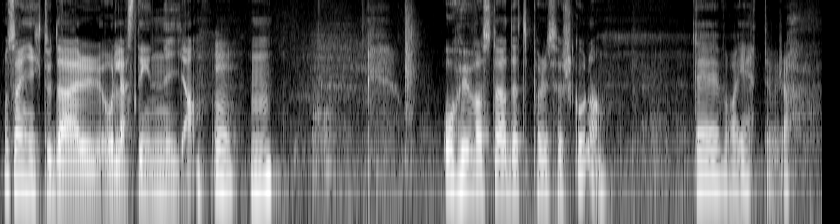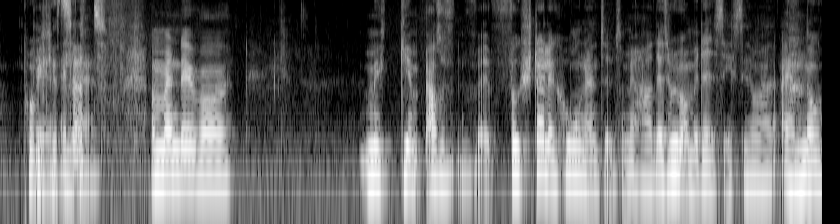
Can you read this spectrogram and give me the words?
Och sen gick du där och läste in nian. mm, Mm. Och hur var stödet på resursskolan? det var jättebra. På Det- vilket eller- sätt? Ja, men det var mycket, alltså första lektionen typ som jag hade, jag tror det var med dig sist, som hade NO.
